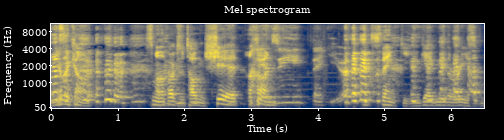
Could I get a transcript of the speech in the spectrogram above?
Here we come. These motherfuckers are talking shit. Gen Z, thank you. Thank you. You gave me the reason.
